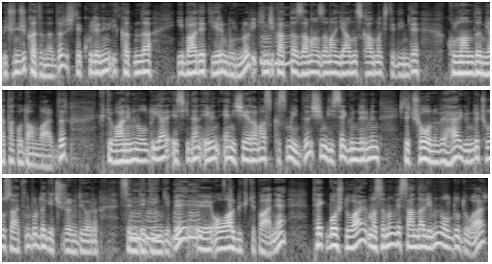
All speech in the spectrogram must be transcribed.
üçüncü katındadır. İşte kulenin ilk katında ibadet yerim bulunur. İkinci katta zaman zaman yalnız kalmak istediğimde kullandığım yatak odam vardır. Kütüphanemin olduğu yer eskiden evin en işe yaramaz kısmıydı. Şimdi ise günlerimin işte çoğunu ve her günde çoğu saatini burada geçiriyorum diyor senin dediğin gibi. Ee, oval bir kütüphane. Tek boş duvar masamın ve sandalyemin olduğu duvar.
